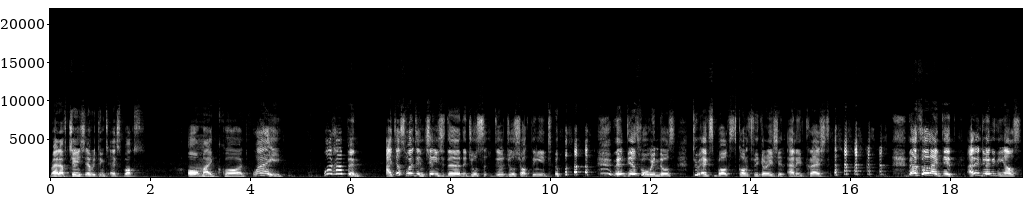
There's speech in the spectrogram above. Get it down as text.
Right, I've changed everything to Xbox. Oh my god. Why? What happened? I just went and changed the the Jules the DualShock thingy to the DS4 Windows to Xbox configuration and it crashed. That's all I did. I didn't do anything else.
